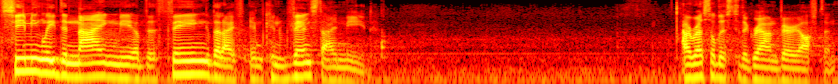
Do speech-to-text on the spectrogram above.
seemingly denying me of the thing that I am convinced I need. I wrestle this to the ground very often.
